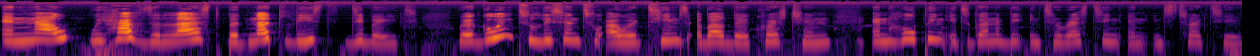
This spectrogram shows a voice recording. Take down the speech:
And now we have the last but not least debate. We're going to listen to our teams about their question and hoping it's gonna be interesting and instructive.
